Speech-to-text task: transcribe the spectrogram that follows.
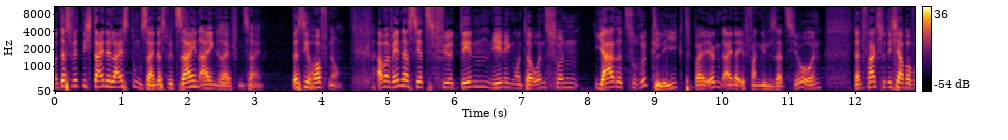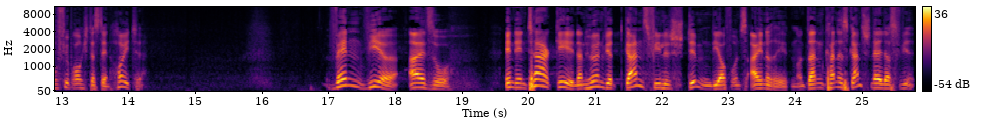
Und das wird nicht deine Leistung sein, das wird sein Eingreifen sein. Das ist die Hoffnung. Aber wenn das jetzt für denjenigen unter uns schon Jahre zurückliegt bei irgendeiner Evangelisation, dann fragst du dich ja, aber wofür brauche ich das denn heute? Wenn wir also in den Tag gehen, dann hören wir ganz viele Stimmen, die auf uns einreden. Und dann kann es ganz schnell dass wir,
